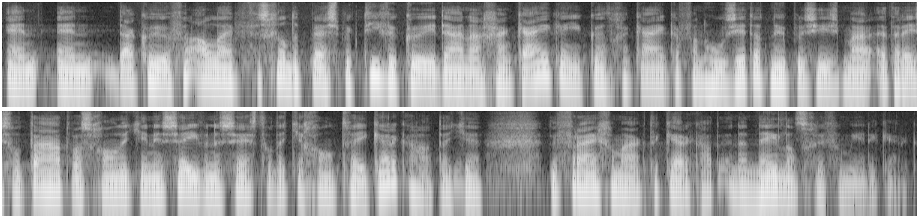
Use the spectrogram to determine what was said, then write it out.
En, en daar kun je van allerlei verschillende perspectieven kun je daarna gaan kijken. En je kunt gaan kijken van hoe zit dat nu precies. Maar het resultaat was gewoon dat je in 67 dat je gewoon twee kerken had. Dat je de vrijgemaakte kerk had en de Nederlands gereformeerde kerk.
